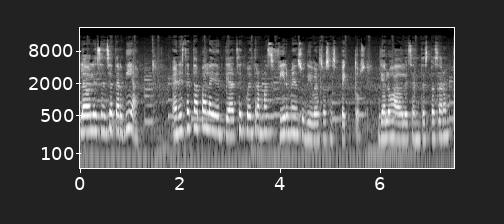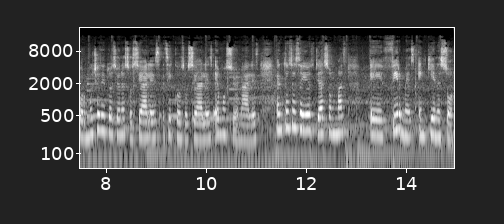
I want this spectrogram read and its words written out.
La adolescencia tardía. En esta etapa la identidad se encuentra más firme en sus diversos aspectos. Ya los adolescentes pasaron por muchas situaciones sociales, psicosociales, emocionales, entonces ellos ya son más eh, firmes en quienes son.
